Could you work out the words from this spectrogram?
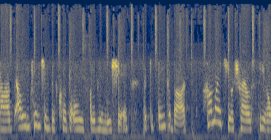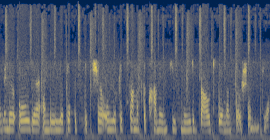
Uh, our intentions, of course, are always good when we share, but to think about how might your child feel when they're older and they look at this picture or look at some of the comments you've made about them on social media.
